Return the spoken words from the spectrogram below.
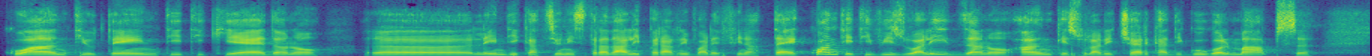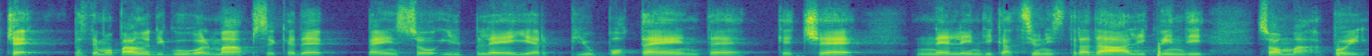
quanti utenti ti chiedono eh, le indicazioni stradali per arrivare fino a te, quanti ti visualizzano anche sulla ricerca di Google Maps. Cioè, stiamo parlando di Google Maps, che è, penso, il player più potente che c'è nelle indicazioni stradali, quindi insomma, poi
